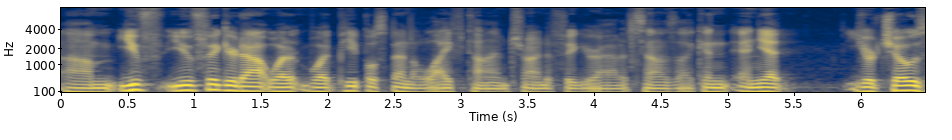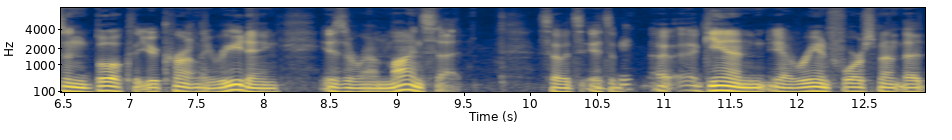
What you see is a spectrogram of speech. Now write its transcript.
Um, you've you've figured out what what people spend a lifetime trying to figure out. It sounds like, and and yet your chosen book that you're currently reading is around mindset. So it's it's a, Mm-hmm. a, again you know, reinforcement that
